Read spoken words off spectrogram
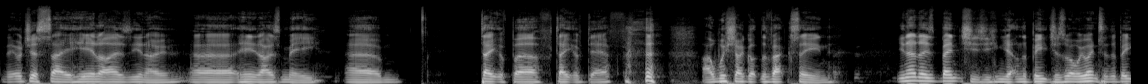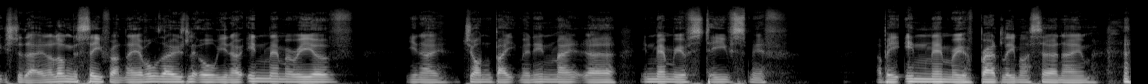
And it'll just say, "Here lies, you know, uh, here lies me." Um, date of birth, date of death. I wish I got the vaccine. You know those benches you can get on the beach as well. We went to the beach today, and along the seafront they have all those little, you know, in memory of, you know, John Bateman, in uh, in memory of Steve Smith. I'll be in memory of Bradley, my surname.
